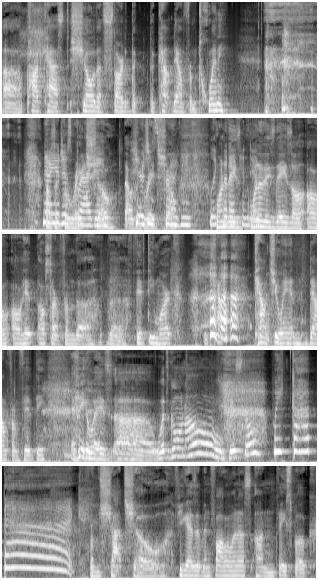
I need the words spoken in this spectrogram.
uh, podcast show that started the, the countdown from twenty. Now you're just bragging. show. That was you're a great just show. bragging. Look one what of these I can do. one of these days, I'll, I'll I'll hit. I'll start from the the fifty mark. Count, count you in down from fifty. Anyways, uh, what's going on, Crystal? we got back. From Shot Show. If you guys have been following us on Facebook,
